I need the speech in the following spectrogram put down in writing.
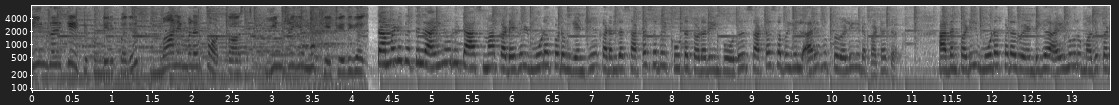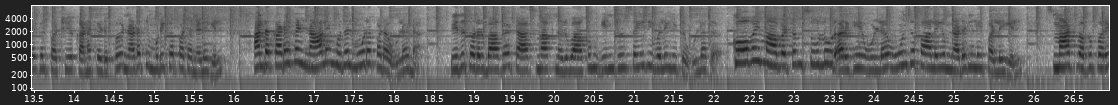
நீங்கள் கேட்டுக்கொண்டிருப்பது மாலைமலர் பாட்காஸ்ட் இன்றைய முக்கிய செய்திகள். தமிழகத்தில் ஐநூறு டாஸ்மாக் கடைகள் மூடப்படும் என்று கடந்த சட்டசபை கூட்டத்தொடரின் போது சட்டசபையில் அறிவிப்பு வெளியிடப்பட்டது. அதன்படி மூடப்பட வேண்டிய ஐநூறு மதுக்கடைகள் பற்றிய கணக்கெடுப்பு நடத்தி முடிக்கப்பட்ட நிலையில் அந்த கடைகள் நாளை முதல் மூடப்பட உள்ளன. இது தொடர்பாக டாஸ்மாக் நிர்வாகம் இன்று செய்தி வெளியிட்டு உள்ளது. கோவை மாவட்டம் சூலூர் அருகே உள்ள ஊஞ்சபாளையம் நடுநிலைப் பள்ளியில் ஸ்மார்ட் வகுப்பறை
